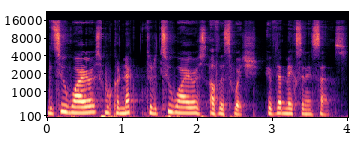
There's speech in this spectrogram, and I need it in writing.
the two wires will connect to the two wires of the switch, if that makes any sense.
